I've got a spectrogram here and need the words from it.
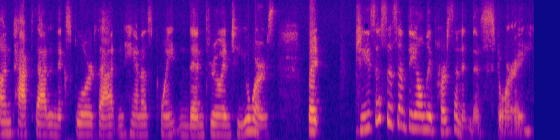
unpacked that and explored that in Hannah's point and then through into yours. But Jesus isn't the only person in this story.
